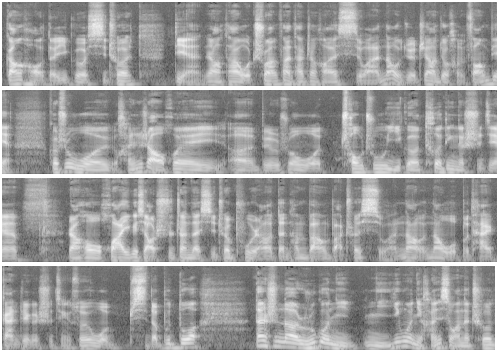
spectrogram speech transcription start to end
刚好的一个洗车点，让他我吃完饭，他正好也洗完，那我觉得这样就很方便。可是我很少会，呃，比如说我抽出一个特定的时间，然后花一个小时站在洗车铺，然后等他们把我把车洗完，那那我不太干这个事情，所以我洗的不多。但是呢，如果你你因为你很喜欢的车，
